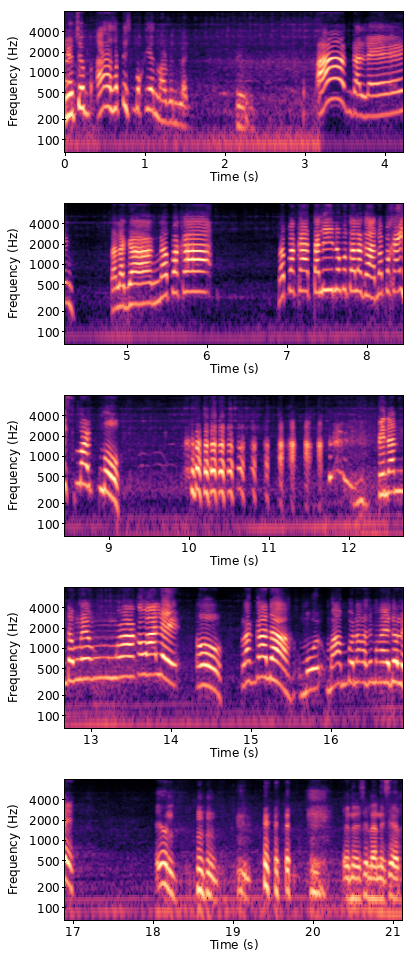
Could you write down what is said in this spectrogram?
YouTube. Ah, sa Facebook yan, Marvin Vlog. Ah, ang galing. Talagang napaka napaka talino mo talaga, napaka smart mo. Pinandong na yung mga kawali. Oh, Plangkana. Umu- Umaambo na kasi mga idol eh. Ayun. Na sila ni Sir.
